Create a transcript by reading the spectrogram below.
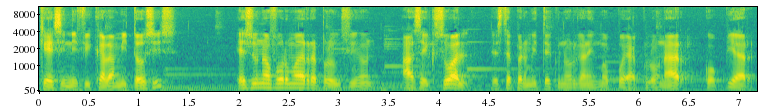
¿Qué significa la mitosis? Es una forma de reproducción asexual. Este permite que un organismo pueda clonar, copiar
